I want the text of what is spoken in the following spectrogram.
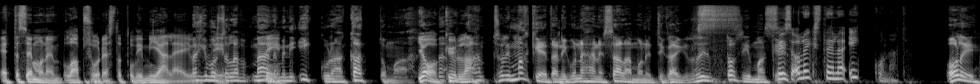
Että semmoinen lapsuudesta tuli mieleen. Mäkin justiin. muistan, mä aina Niin. menin ikkunaan katsomaan. Joo, mä, kyllä. Mä, se oli makeeta niin kuin nähdä ne salamonit ja kaikki. Se oli tosi makea. Siis oliko teillä ikkunat? Oli.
